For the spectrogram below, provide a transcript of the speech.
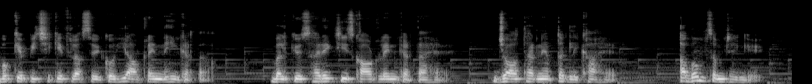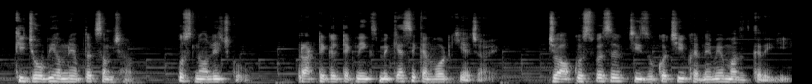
बुक के पीछे की फिलोसफी को ही आउटलाइन नहीं करता, बल्कि उस हर एक चीज़ को आउटलाइन करता है, जो ऑथर ने अब तक लिखा है। अब हम समझेंगे कि जो भी हमने अब तक समझा, उस नॉलेज को प्रैक्टिकल टेक्निक्स में कैसे कन्वर्ट किया जाए, जो आपको स्पेसिफिक चीज़ों को अचीव करने में मदद करेगी।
